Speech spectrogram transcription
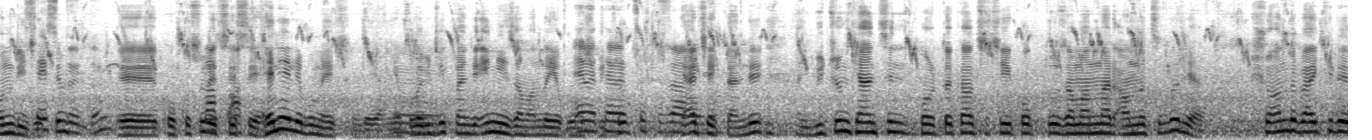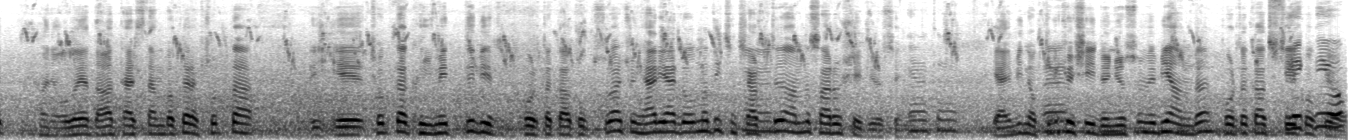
onu Ses diyecektim. duydum. E, kokusu ve Bak, sesi. attım. Hele hele bu mevsimde yani Hmm. yapılabilecek bence en iyi zamanda yapılmış Evet bir evet tur. çok güzel oldu. Gerçekten de hani bütün kentin portakal çiçeği koktuğu zamanlar anlatılır ya. Şu anda belki de hani olaya daha tersten bakarak çok daha e, e, çok daha kıymetli bir portakal kokusu var. Çünkü her yerde olmadığı için çarptığı anda sarhoş ediyor seni. Evet evet. Yani bir nokta Evet. bir köşeyi dönüyorsun ve bir anda portakal çiçeği Sürekli kokuyor. yok,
